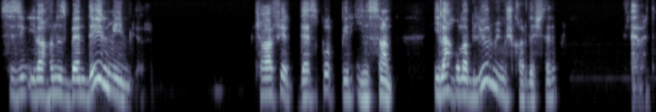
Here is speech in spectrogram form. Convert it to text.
sizin ilahınız ben değil miyim diyor. Kafir, despot bir insan ilah olabiliyor muymuş kardeşlerim? Evet.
